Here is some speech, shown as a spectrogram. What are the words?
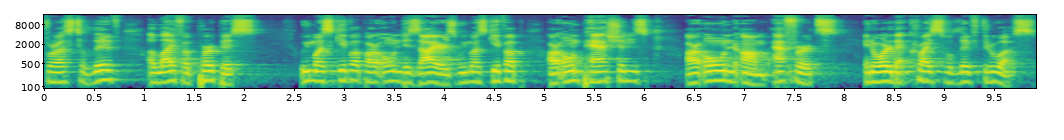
for us to live a life of purpose, we must give up our own desires. We must give up our own passions, our own um, efforts, in order that Christ will live through us.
